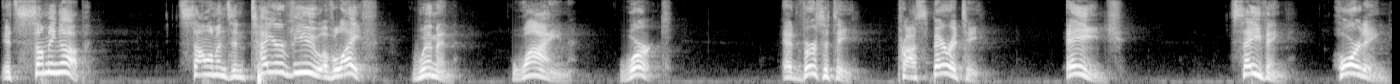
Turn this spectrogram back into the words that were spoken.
It's summing up Solomon's entire view of life women, wine, work, adversity, prosperity, age, saving, hoarding,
